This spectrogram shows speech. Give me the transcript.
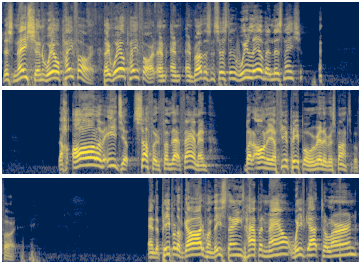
this nation will pay for it. They will pay for it. And, and, and brothers and sisters, we live in this nation. the, all of Egypt suffered from that famine, but only a few people were really responsible for it. And the people of God, when these things happen now, we've got to learn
